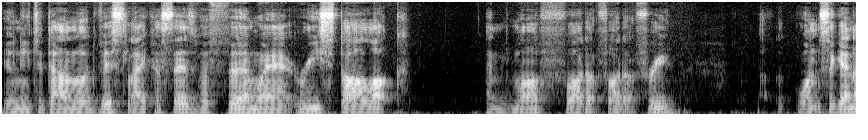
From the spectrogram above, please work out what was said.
you'll need to download this like I says the firmware restore lock and more 4.4.3 once again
